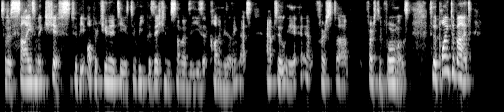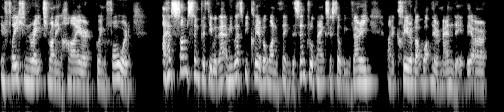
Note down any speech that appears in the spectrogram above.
sort of seismic shifts to be opportunities to reposition some of these economies. I think that's absolutely uh, first uh, first and foremost. To the point about inflation rates running higher going forward, I have some sympathy with that. I mean, let's be clear about one thing: the central banks are still being very uh, clear about what their mandate. They are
